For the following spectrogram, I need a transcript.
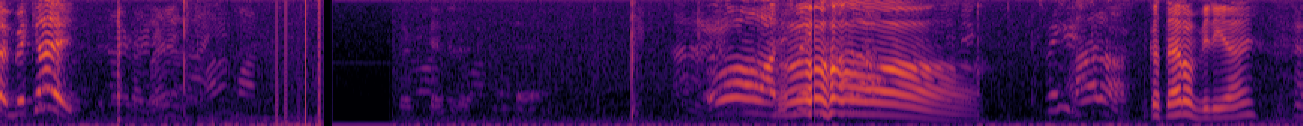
Go, Mickey! Oh, swing Oh! Swing harder. Got that on video.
